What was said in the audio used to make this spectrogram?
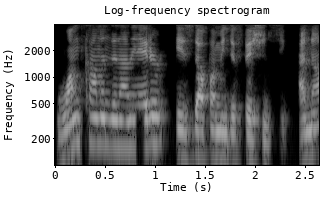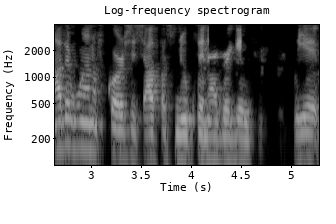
one common denominator is dopamine deficiency. Another one, of course, is alpha synuclein aggregation. We have,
